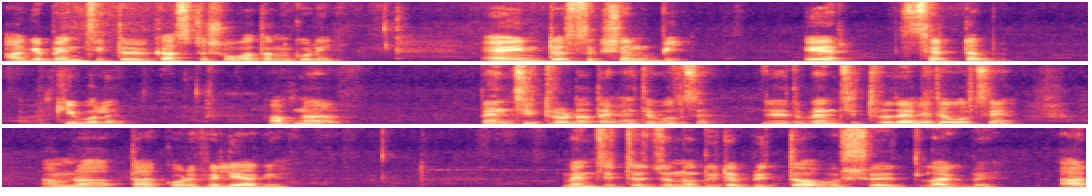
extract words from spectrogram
আগে ব্যান চিত্রের কাজটা সমাধান করি। এ ইন্টারসেকশন বি এর সেটটা কি বলে? আপনার ব্যান চিত্রটা দেখাইতে বলছে। যেহেতু ব্যান চিত্র দেখাইতে বলছে, আমরা তা করে ফেলি আগে। ব্যান চিত্রের জন্য দুইটা বৃত্ত অবশ্যই লাগবে। আর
